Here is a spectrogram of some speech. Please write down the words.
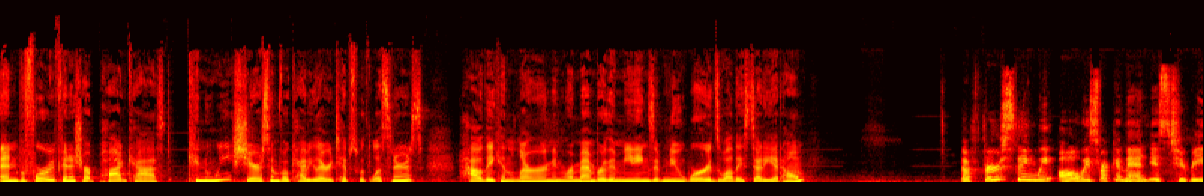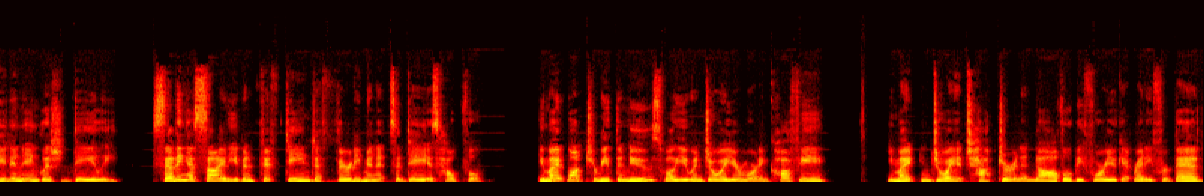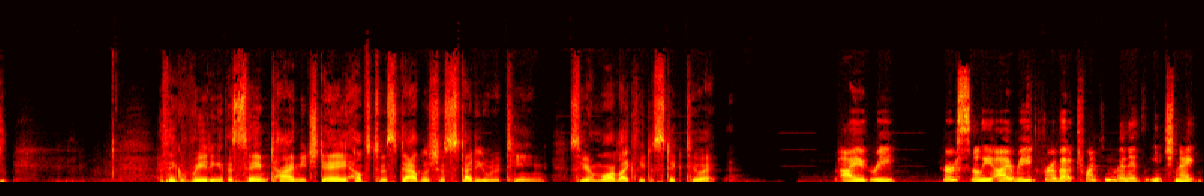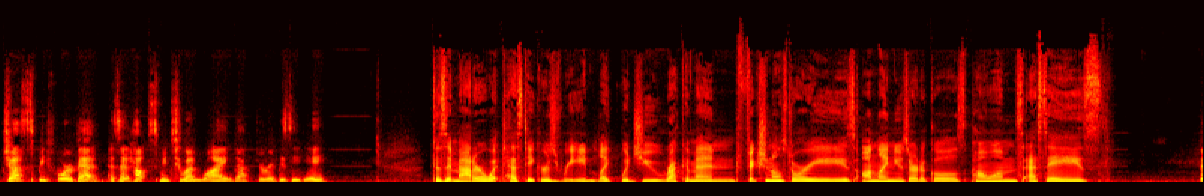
And before we finish our podcast, can we share some vocabulary tips with listeners? How they can learn and remember the meanings of new words while they study at home? The first thing we always recommend is to read in English daily. Setting aside even 15 to 30 minutes a day is helpful. You might want to read the news while you enjoy your morning coffee. You might enjoy a chapter in a novel before you get ready for bed. I think reading at the same time each day helps to establish a study routine so you're more likely to stick to it. I agree. Personally, I read for about 20 minutes each night just before bed, as it helps me to unwind after a busy day. Does it matter what test takers read? Like, would you recommend fictional stories, online news articles, poems, essays?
